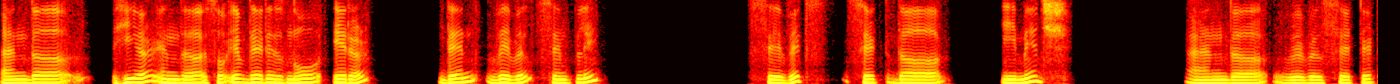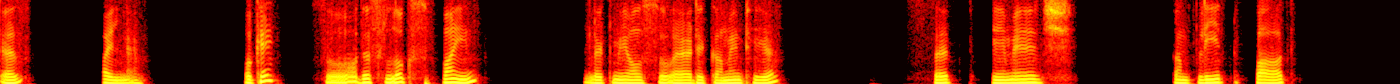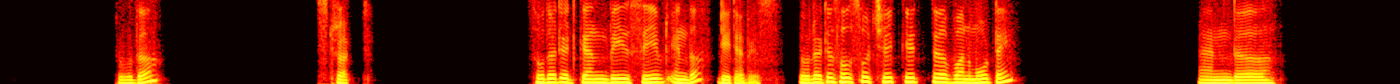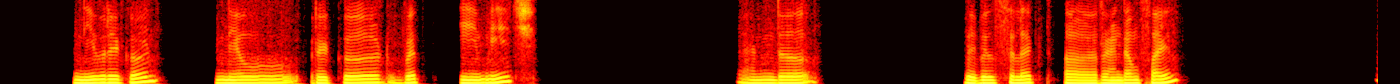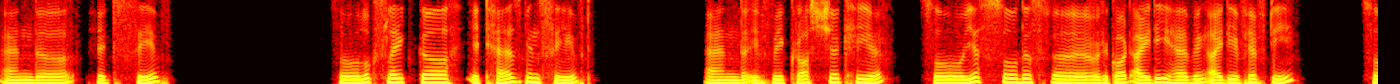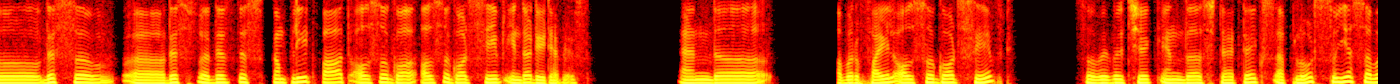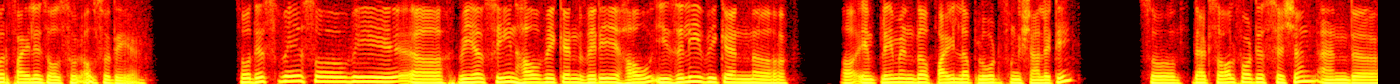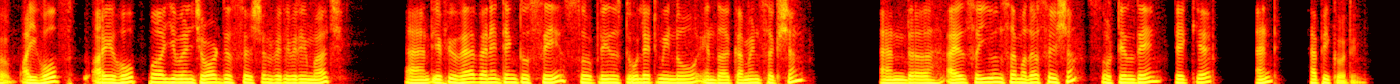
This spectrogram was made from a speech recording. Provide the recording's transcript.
and uh, here in the so if there is no error then we will simply save it set the image and uh, we will set it as file name. Okay? So this looks fine. Let me also add a comment here. Set image complete path to the struct so that it can be saved in the database. So let us also check it uh, one more time. And uh, new record new record with image. And uh, we will select a random file. And uh, hit save. So looks like uh, it has been saved and if we cross check here so yes so this uh, record id having id 50 so this uh, uh, this this this complete path also got also got saved in the database. And our file also got saved. So we will check in the statics uploads. So yes our file is also also there. So this way so we uh, we have seen how we can very how easily we can uh, implement the file upload functionality so that's all for this session and uh, i hope i hope uh, you enjoyed this session very very much and if you have anything to say so please do let me know in the comment section and uh, I'll see you in some other session. So till then, take care and happy coding.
